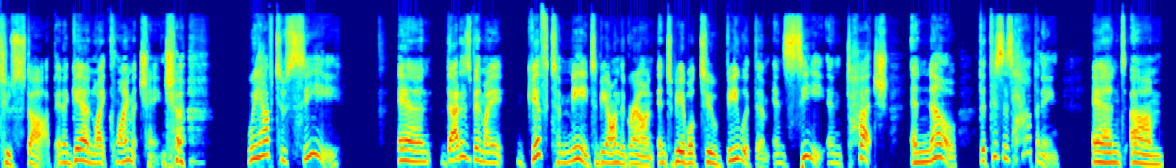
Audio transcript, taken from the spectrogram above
to stop and again like climate change we have to see and that has been my gift to me to be on the ground and to be able to be with them and see and touch and know that this is happening. And um,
